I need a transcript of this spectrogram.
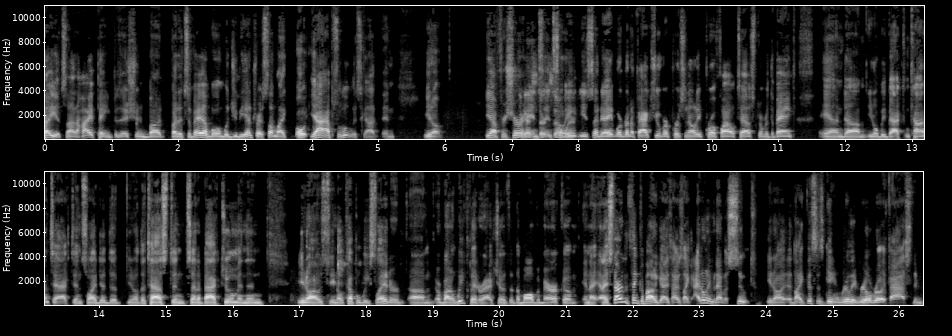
tell you, it's not a high paying position, but but it's available, and would you be interested? I'm like, oh yeah, absolutely, Scott, and you know. Yeah, for sure. And, and so he, he said, "Hey, we're going to fax you over a personality profile test over the bank, and um, you know, be back in contact." And so I did the you know the test and sent it back to him, and then you know, I was, you know, a couple weeks later, um, or about a week later, actually, I was at the Mall of America, and I, and I started to think about it, guys. I was like, I don't even have a suit, you know, like this is getting really, real, really fast. And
